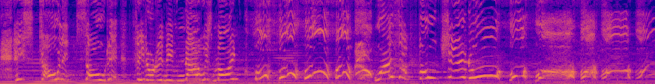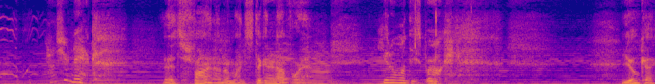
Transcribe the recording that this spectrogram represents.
He stole it, sold it. Fiddle didn't even know it was mine. Worth a fortune. How's your neck? It's fine. I don't mind sticking it out for you. You don't want these broken. You okay?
